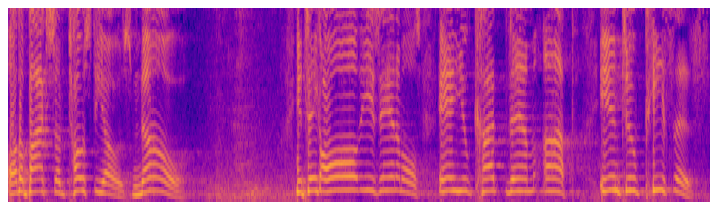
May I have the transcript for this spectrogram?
of a box of Tostitos. No. You take all these animals and you cut them up into pieces.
